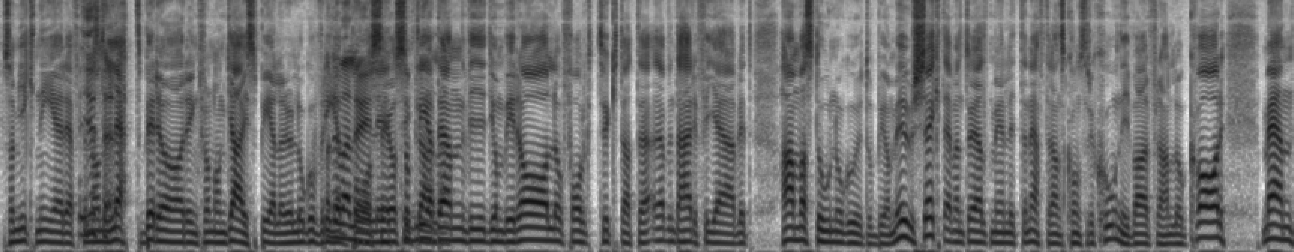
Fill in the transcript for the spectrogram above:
som gick ner efter Just någon det. lätt beröring från någon Gais-spelare och låg och vred och på sig och så blev alla. den videon viral och folk tyckte att äh, det här är för jävligt. Han var stor nog att gå ut och be om ursäkt, eventuellt med en liten efterhandskonstruktion i varför han låg kvar. Men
